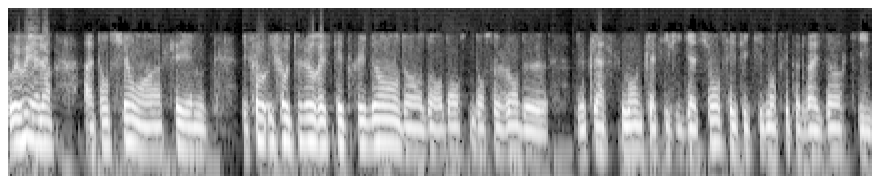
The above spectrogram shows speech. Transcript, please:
Oui, oui, alors attention, hein, c'est il faut il faut toujours rester prudent dans dans dans, dans ce genre de, de classement, de classification. C'est effectivement TripAdvisor qui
